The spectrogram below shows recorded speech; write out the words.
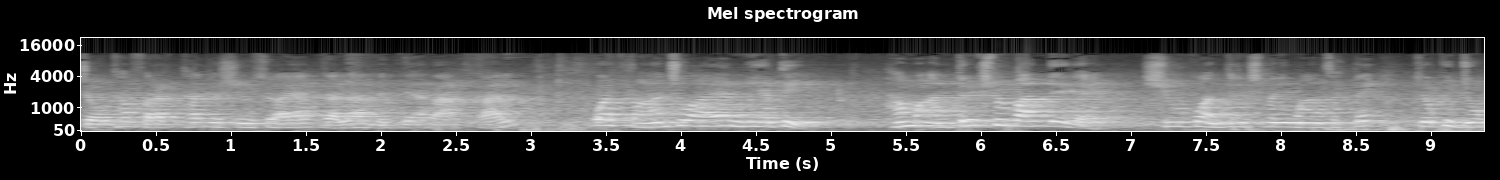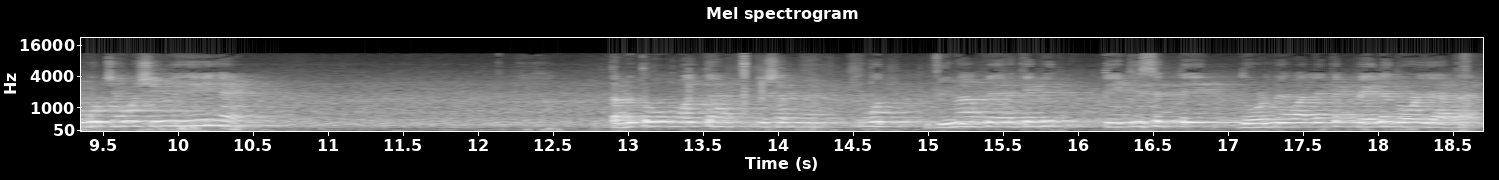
चौथा फ़र्क था जो शिव से आया, कला, विद्या, राग, काल, और पांचवा आया नियति। हम अंतरिक्ष में बाँध दे गए। शिव को अंतरिक्ष में नहीं मान सकते, क्योंकि जो कुछ है वो शिव ही है। तभी तो वो बोलते हैं उपनिषद में, वो बिना पैर के भी तेज़ी से तेज दौड़ने वाले के पहले दौड़ जाता है।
